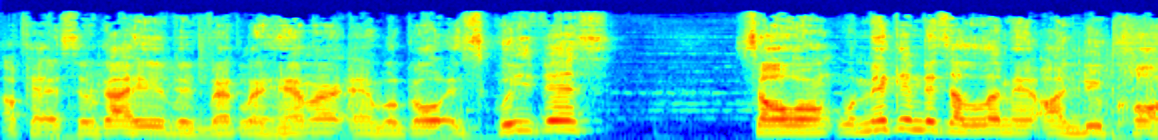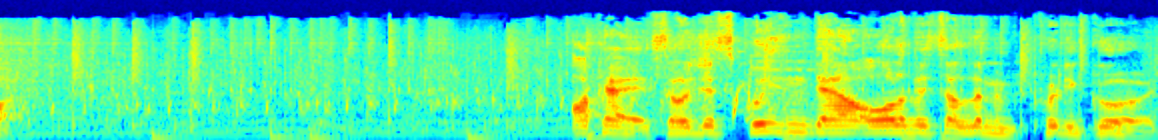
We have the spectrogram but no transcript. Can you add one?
Okay, so we got here the regular hammer, and we'll go and squeeze this. So we're making this a limit on new card. Okay, so just squeezing down all of this lemon pretty good.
